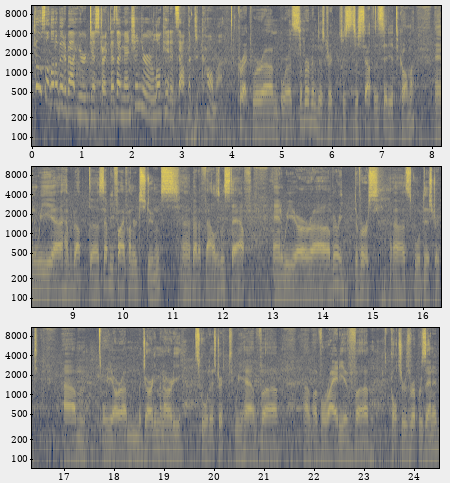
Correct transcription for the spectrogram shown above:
Tell us a little bit about your district. As I mentioned, you're located south of Tacoma. Correct. We're, um, we're a suburban district just, just south of the city of Tacoma, and we uh, have about uh, 7,500 students, uh, about 1,000 staff, and we are uh, a very diverse uh, school district. Um, we are a majority minority school district. We have uh, a variety of um, cultures represented,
